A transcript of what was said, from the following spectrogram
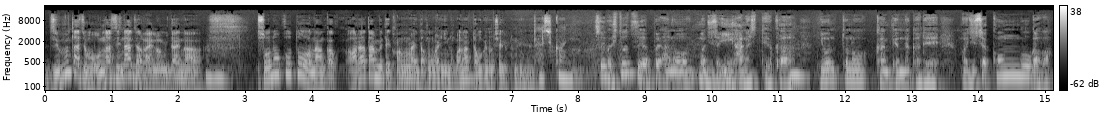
自分たちも同じなんじゃないのみたいな、うん、そのことをなんか改めて考えた方がいいのかなと思いましたけどね。確かに。それが一つやっぱりあの、まあ、実はいい話っていうか、日本との関係の中で、まあ、実は今後川、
